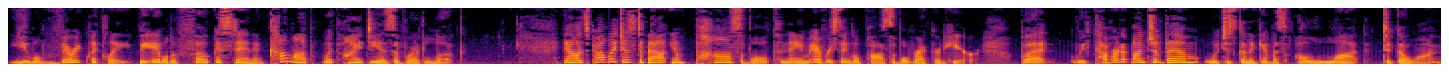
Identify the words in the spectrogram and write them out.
you will very quickly be able to focus in and come up with ideas of where to look. Now, it's probably just about impossible to name every single possible record here, but we've covered a bunch of them, which is going to give us a lot to go on.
